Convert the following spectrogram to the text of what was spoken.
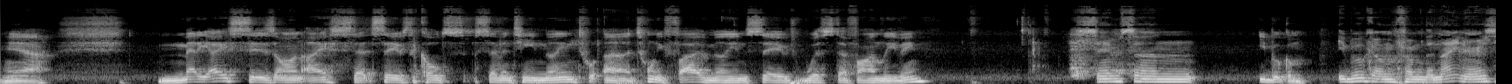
Yeah. Matty Ice is on ice. That saves the Colts seventeen million. Tw- uh, Twenty-five million saved with Stephon leaving. Samson Ebukam. Ebukam from the Niners,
